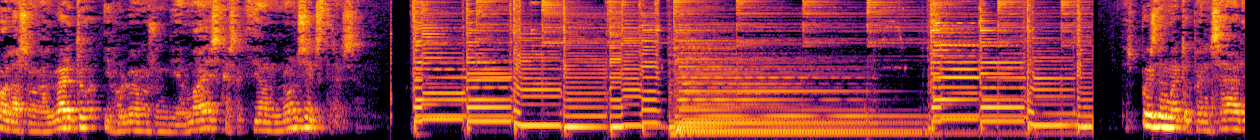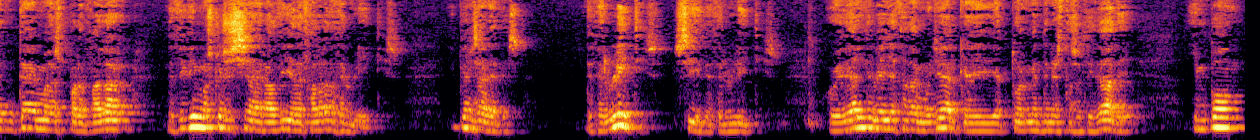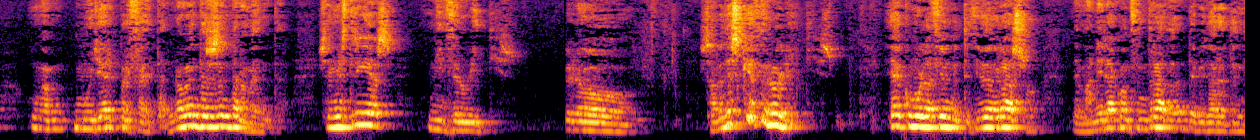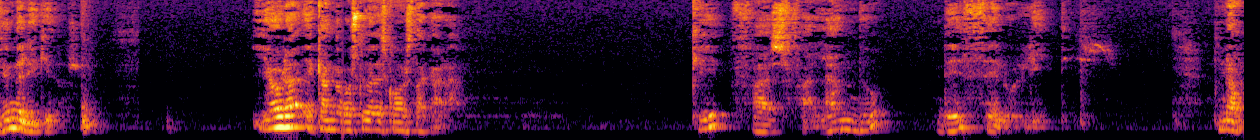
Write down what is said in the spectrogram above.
Ola, son Alberto e volvemos un día máis que a sección non se estresa. Despois de moito pensar en temas para falar, decidimos que hoxe xa era o día de falar da celulitis. E pensaredes, de celulitis? Sí, de celulitis. O ideal de belleza da muller que hai actualmente nesta sociedade impón unha muller perfecta, 90-60-90, sen estrías nin celulitis. Pero, sabedes que é celulitis? É a acumulación de tecido graso de maneira concentrada debido á retención de líquidos. E agora é cando vos quedades con esta cara. Que faz falando de celulitis? Non,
